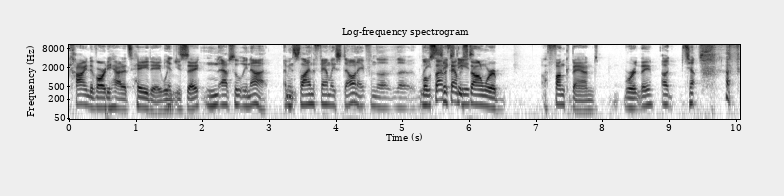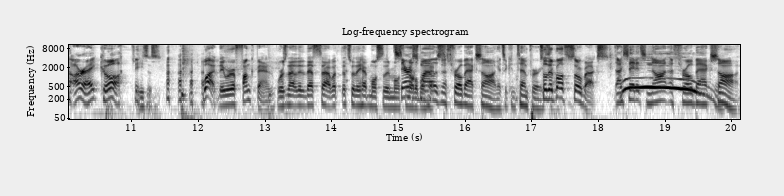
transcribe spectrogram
kind of already had its heyday, wouldn't you say? n- absolutely not. I mean, Sly and the Family Stone ate from the the late Well, Simon 60s. Family Stone were a funk band, weren't they? Oh, t- all right, cool. Jesus. what? They were a funk band. Wasn't that that's uh, what that's where they have most of their most Sarah notable Smile hits. isn't a throwback song; it's a contemporary. so they're song. both throwbacks. I said it's not a throwback song.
